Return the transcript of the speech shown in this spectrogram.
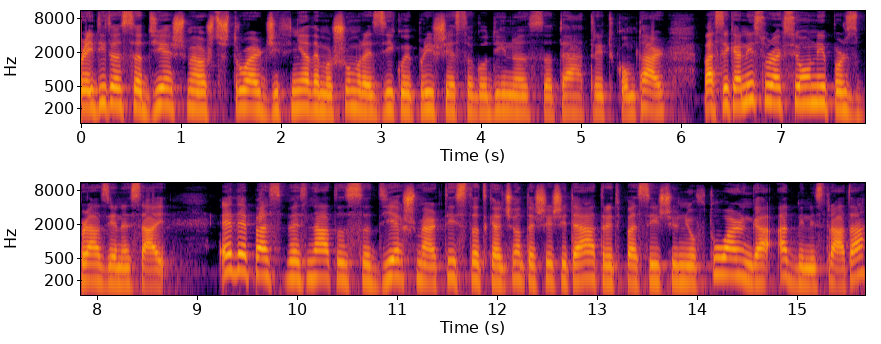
Prej ditës së djeshme është shtruar gjithnjë dhe më shumë rreziku i prishjes së godinës së Teatrit Kombëtar, pasi ka nisur aksioni për zbrazjen e saj. Edhe pas mesnatës së djeshme artistët kanë qenë te sheshi i teatrit pasi ishin njoftuar nga administrata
